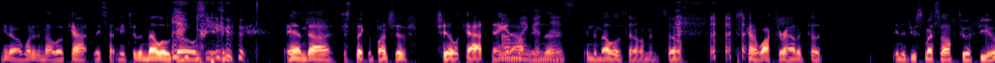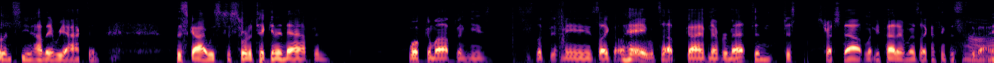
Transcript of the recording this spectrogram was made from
you know, I wanted a mellow cat, and they sent me to the mellow zone, Cute. and uh, just like a bunch of chill cats hanging Oh, out in the in the mellow zone, and so just kind of walked around until introduced myself to a few and seeing how they react. And this guy was just sort of taking a nap and woke him up, and he just looked at me. He's like, "Oh, hey, what's up, guy I've never met?" And just stretched out and let me pet him. I was like, "I think this is the guy,"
